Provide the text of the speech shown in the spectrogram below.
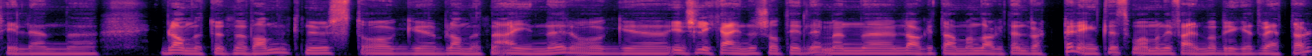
til en eh, Blandet ut med vann, knust, og blandet med einer, og uh, Unnskyld, ikke einer så tidlig, men uh, laget da man laget en vørter, egentlig, så var man i ferd med å brygge et hvetøl.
